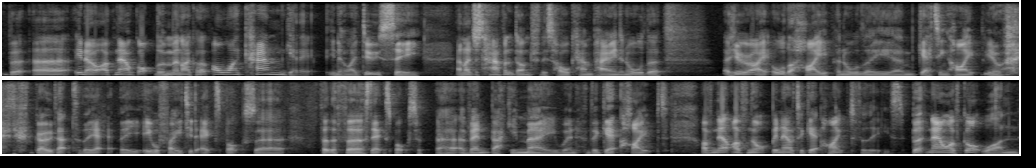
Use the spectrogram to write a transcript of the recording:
but uh, you know I've now got them, and I go, oh, I can get it. You know, I do see, and I just haven't done for this whole campaign, and all the as you're right, all the hype and all the um, getting hype. You know, go back to the the ill-fated Xbox uh, for the first Xbox uh, event back in May when the get hyped. I've now I've not been able to get hyped for these, but now I've got one.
